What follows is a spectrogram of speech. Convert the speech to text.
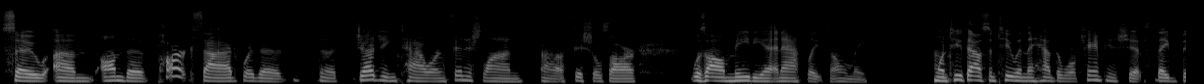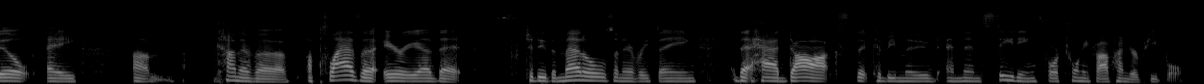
So um, on the park side, where the the judging tower and finish line uh, officials are, was all media and athletes only. Well, in 2002, when they had the World Championships, they built a um, kind of a, a plaza area that to do the medals and everything that had docks that could be moved and then seating for 2,500 people.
